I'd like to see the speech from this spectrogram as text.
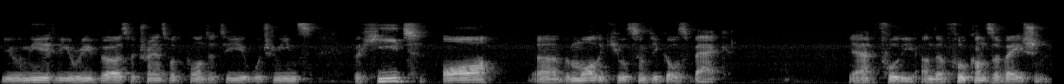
you immediately reverse the transport quantity, which means the heat or uh, the molecule simply goes back. Yeah, fully, under full conservation.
